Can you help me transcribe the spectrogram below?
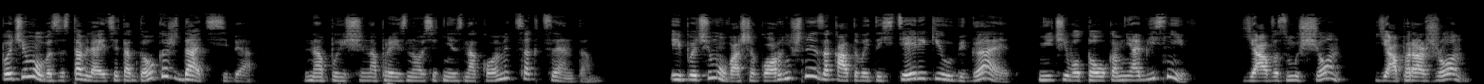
«Почему вы заставляете так долго ждать себя?» Напыщенно произносит незнакомец с акцентом. «И почему ваша горничная закатывает истерики и убегает, ничего толком не объяснив? Я возмущен, я поражен,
